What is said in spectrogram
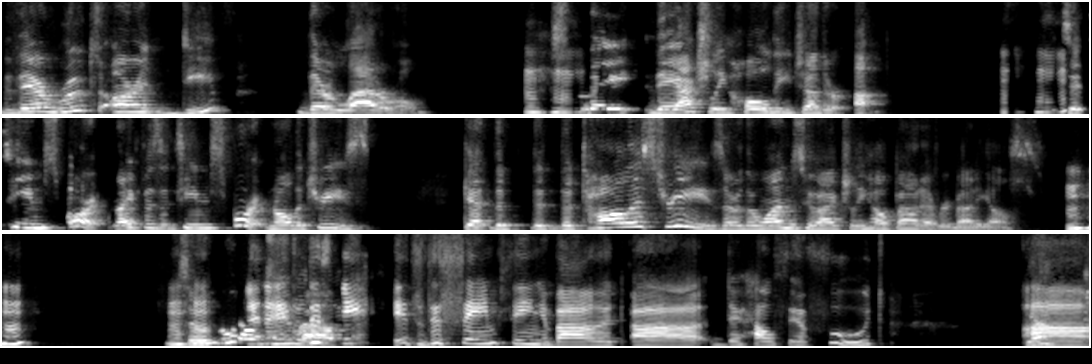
their roots aren't deep they're lateral mm-hmm. so they they actually hold each other up mm-hmm. it's a team sport life is a team sport and all the trees get the, the the tallest trees are the ones who actually help out everybody else mm-hmm. Mm-hmm. So who helped you it's, out? The same, it's the same thing about uh, the healthier food. Yeah.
